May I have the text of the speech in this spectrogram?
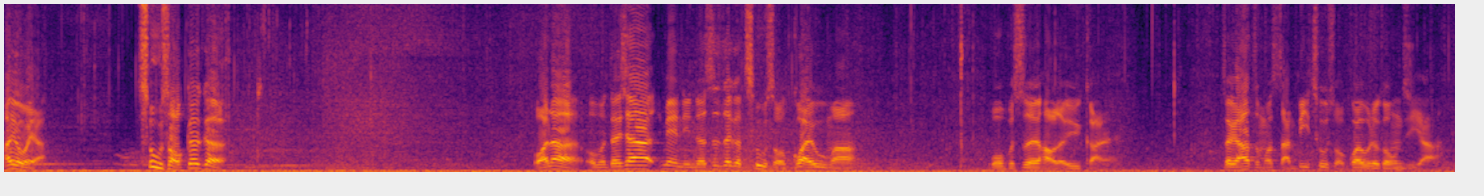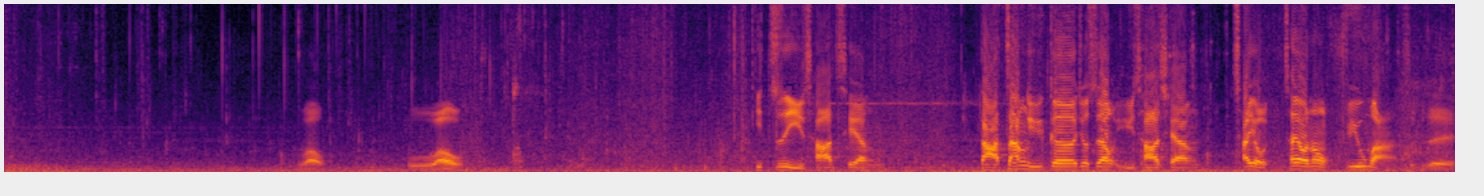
哎呦喂呀！触手哥哥，完了，我们等一下面临的是这个触手怪物吗？我不是很好的预感。这个要怎么闪避触手怪物的攻击啊？哇哦，哇哦！一支鱼叉枪，打章鱼哥就是要鱼叉枪。才有才有那种 feel 嘛，是不是？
